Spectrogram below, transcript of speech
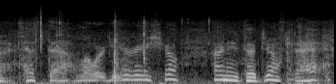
I test that lower gear ratio. I need to adjust that.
